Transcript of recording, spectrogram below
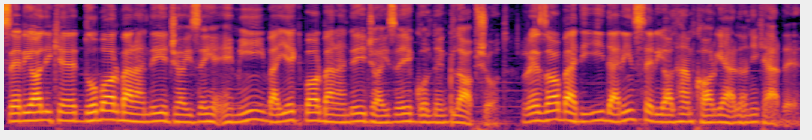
سریالی که دو بار برنده جایزه امی و یک بار برنده جایزه گلدن گلاب شد. رضا بدیعی در این سریال هم کارگردانی کرده.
